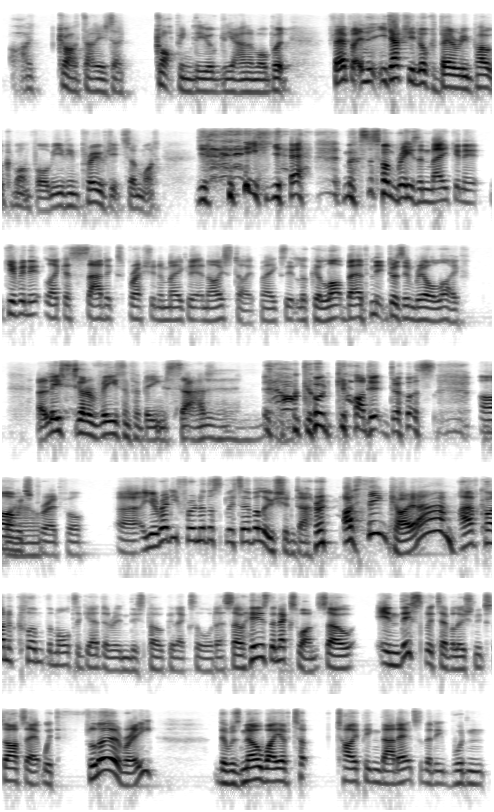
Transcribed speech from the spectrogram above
oh, God, that is a gopingly ugly animal. But fair play. It actually looks better in Pokemon form. You've improved it somewhat. Yeah, yeah. For some reason, making it, giving it like a sad expression and making it an ice type makes it look a lot better than it does in real life. At least it's got a reason for being sad. Oh, good God, it does. Oh, it's dreadful. Uh, are you ready for another split evolution, Darren? I think I am. I have kind of clumped them all together in this Pokedex order. So here's the next one. So in this split evolution, it starts out with Flurry. There was no way of t- typing that out so that it wouldn't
